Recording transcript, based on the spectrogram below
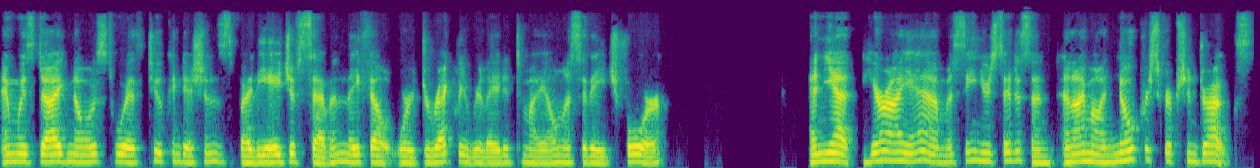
and was diagnosed with two conditions by the age of seven they felt were directly related to my illness at age four. And yet, here I am, a senior citizen, and I'm on no prescription drugs.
